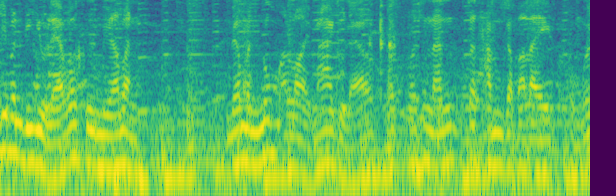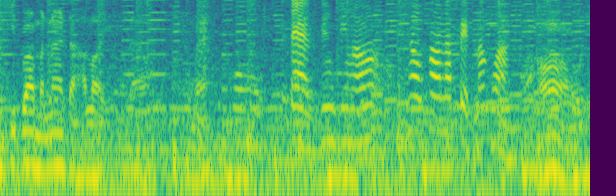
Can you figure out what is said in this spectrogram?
ที่มันดีอยู่แล้วก็คือเนื้อมัน เนื้อมันนุ่มอร่อยมากอยู่แล้ว เพราะเพราะฉะนั้นจะทำกับอะไร ผมก็คิดว่ามันน่าจะอร่อยอยู่แล้วถูกไหมแต่จริงๆแล้วชอบข้าวหน้าเป็ดมากกว่า อ๋อโอเค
